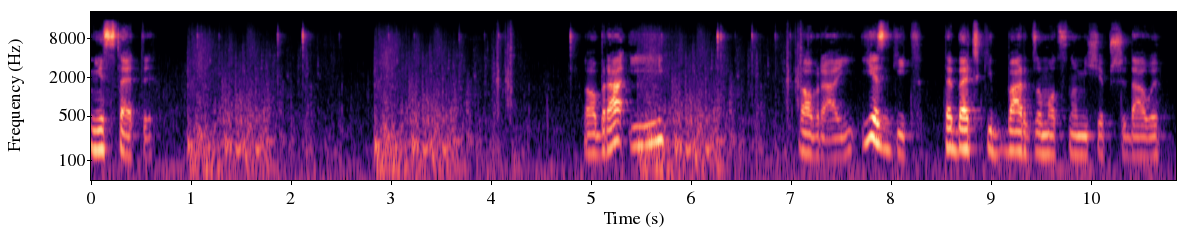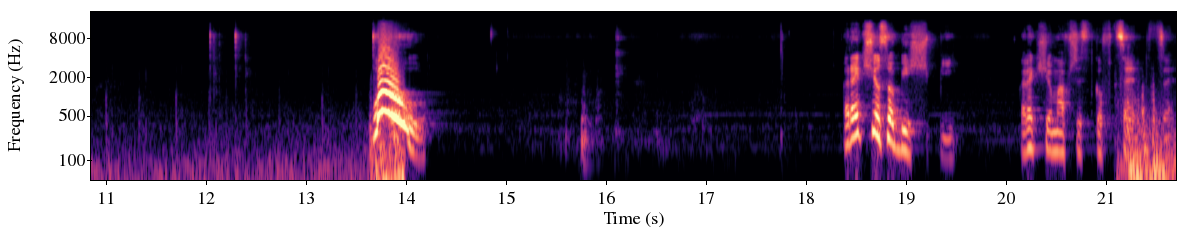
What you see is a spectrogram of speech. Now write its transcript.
niestety. Dobra i... Dobra, jest git. Te beczki bardzo mocno mi się przydały. Wow! Reksio sobie śpi. Reksio ma wszystko w centce.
